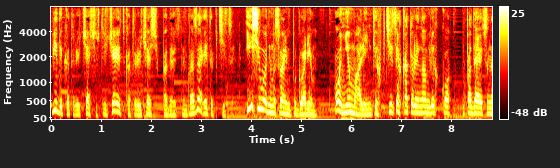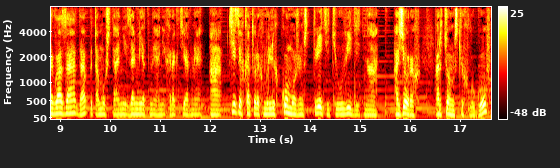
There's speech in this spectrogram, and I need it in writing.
виды, которые чаще встречаются, которые чаще попадаются на глаза, это птицы. И сегодня мы с вами поговорим о немаленьких птицах, которые нам легко попадаются на глаза, да, потому что они заметные, они характерные, о птицах, которых мы легко можем встретить и увидеть на озерах Артемовских лугов,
